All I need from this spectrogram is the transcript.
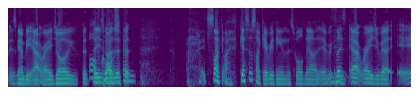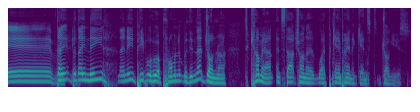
is going to be outrage. Oh, but oh, these of guys. But and- it's like I guess it's like everything in this world now. Every, They- there's outrage about everything. They, but they need they need people who are prominent within that genre to come out and start trying to like campaign against drug use.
